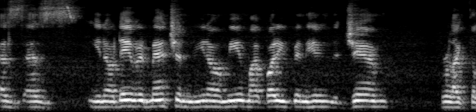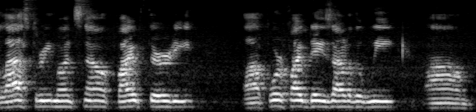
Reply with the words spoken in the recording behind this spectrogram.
as, as you know, David mentioned, you know, me and my buddy have been hitting the gym for like the last three months now, 5.30, uh, four or five days out of the week. Um,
